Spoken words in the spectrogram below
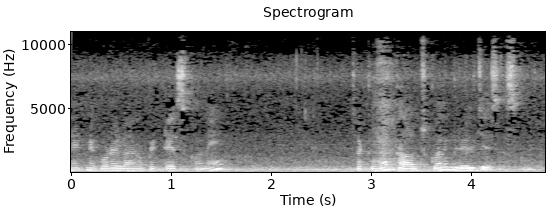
వీటన్నిటిని కూడా ఇలాగ పెట్టేసుకొని చక్కగా కాల్చుకొని గ్రిల్ చేసేసుకుంటాం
